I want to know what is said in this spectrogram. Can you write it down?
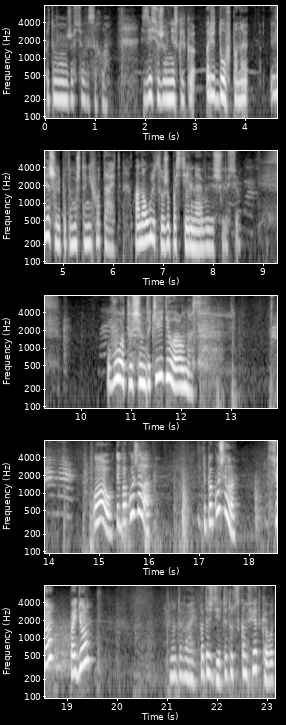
Поэтому уже все высохло. Здесь уже в несколько рядов вешали, потому что не хватает. А на улице уже постельное вывешали все. Вот, в общем, такие дела у нас. Оу, ты покушала? Ты покушала? Все? Пойдем? Ну давай, подожди, ты тут с конфеткой, вот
